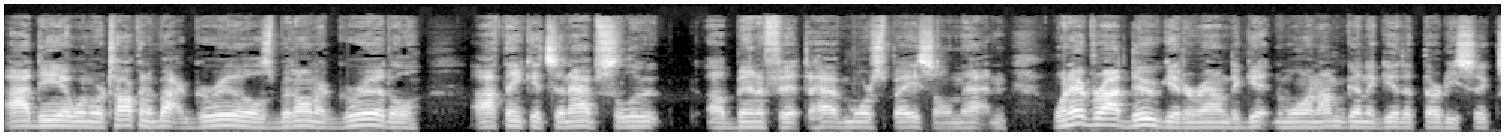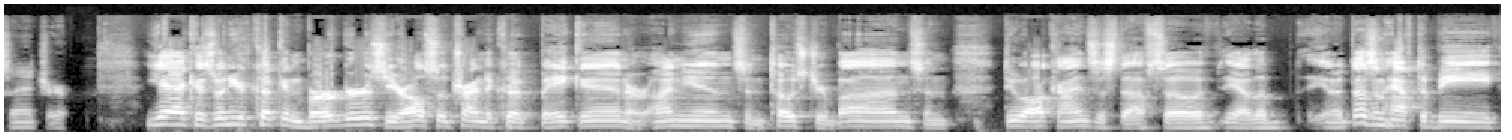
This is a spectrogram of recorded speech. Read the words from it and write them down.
idea when we're talking about grills, but on a griddle, I think it's an absolute a benefit to have more space on that. And whenever I do get around to getting one, I'm going to get a 36 incher. Yeah, because when you're cooking burgers, you're also trying to cook bacon or onions and toast your buns and do all kinds of stuff. So yeah, the you know it doesn't have to be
